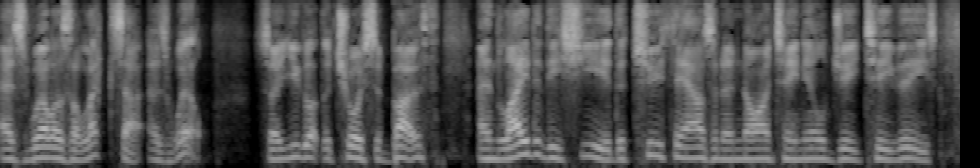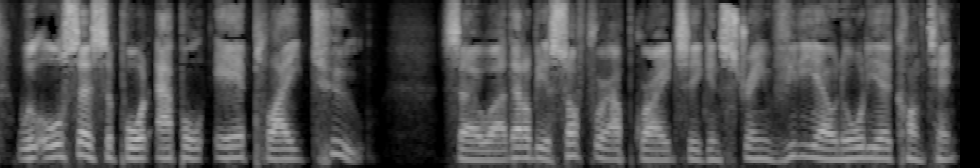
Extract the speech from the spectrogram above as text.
as well as Alexa as well. So you got the choice of both. And later this year, the 2019 LG TVs will also support Apple AirPlay 2. So uh, that'll be a software upgrade so you can stream video and audio content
